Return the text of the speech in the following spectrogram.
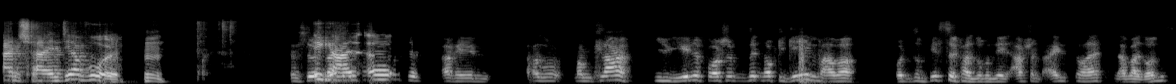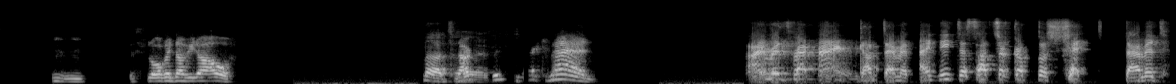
anscheinend ja wohl. Hm. Egal, äh, Arenen. Also, man, klar, die Hygienevorschriften sind noch gegeben, aber und so ein bisschen versuchen, den Abstand einzuhalten, aber sonst mhm, ist Florida wieder auf. na toll. McMahon. I'm with Batman, goddammit. I need to such a good to shit, dammit.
